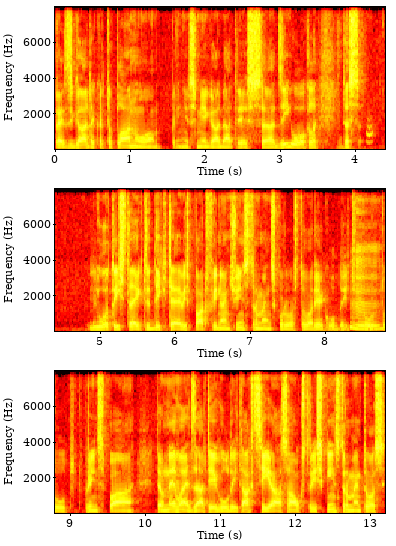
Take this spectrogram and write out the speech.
pēc gada, kad tu plāno iegādāties dzīvokli, tas ļoti izteikti diktē vispār finanšu instrumentus, kuros tu vari ieguldīt. Mm. Tu, tu, tu, principā, tev nevajadzētu ieguldīt akcijās, augstu riska instrumentos.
